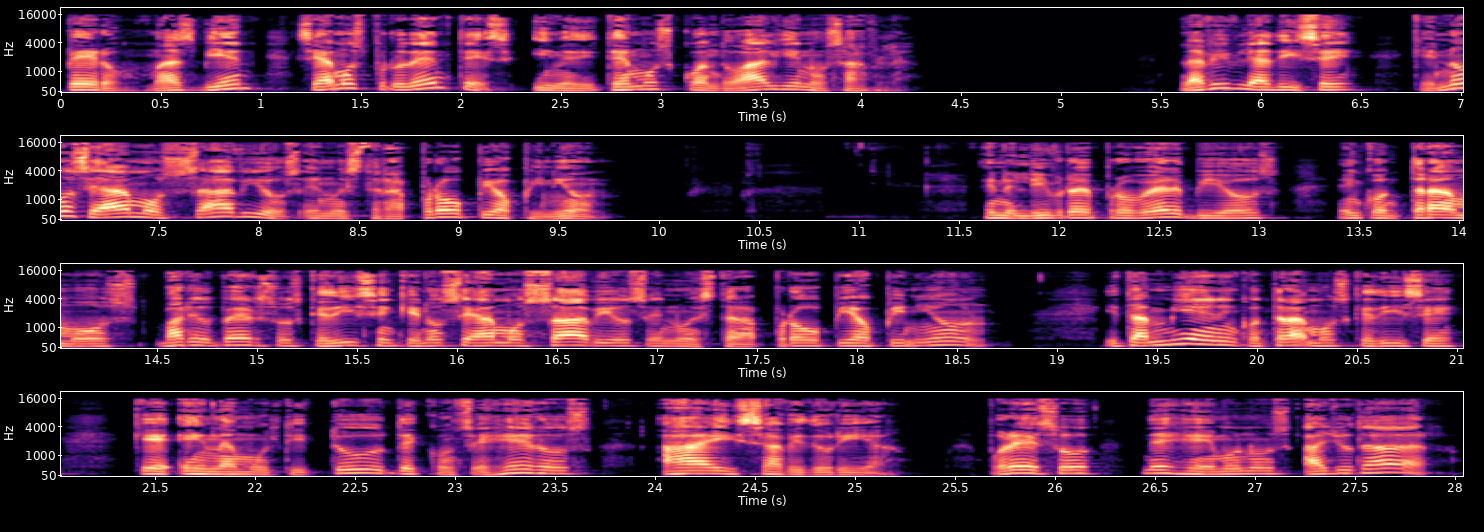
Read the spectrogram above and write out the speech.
pero más bien seamos prudentes y meditemos cuando alguien nos habla. La Biblia dice que no seamos sabios en nuestra propia opinión. En el libro de Proverbios encontramos varios versos que dicen que no seamos sabios en nuestra propia opinión. Y también encontramos que dice que en la multitud de consejeros hay sabiduría. Por eso dejémonos ayudar.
